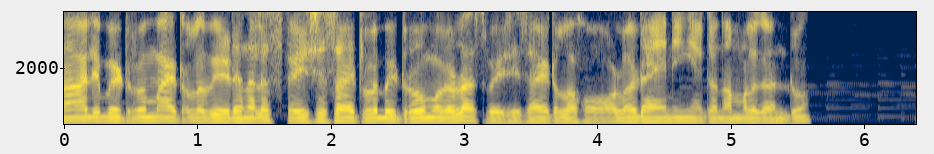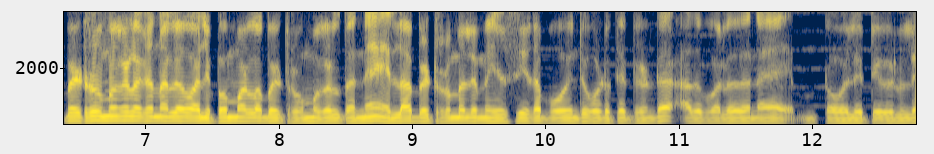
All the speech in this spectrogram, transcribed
നാല് ബെഡ്റൂം ആയിട്ടുള്ള വീട് നല്ല സ്പേഷ്യസ് ആയിട്ടുള്ള ബെഡ്റൂമുകൾ സ്പേഷ്യസ് ആയിട്ടുള്ള ഹോൾ ഡൈനിങ് ഒക്കെ നമ്മൾ കണ്ടു. ബെഡ്റൂമുകളൊക്കെ നല്ല വലിപ്പമുള്ള ബെഡ്റൂമുകൾ തന്നെ. എല്ലാ ബെഡ്റൂമിലും എ സിയുടെ പോയിന്റ് കൊടുത്തിട്ടുണ്ട്. അതുപോലെ തന്നെ ടോയ്ലറ്റുകളിൽ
